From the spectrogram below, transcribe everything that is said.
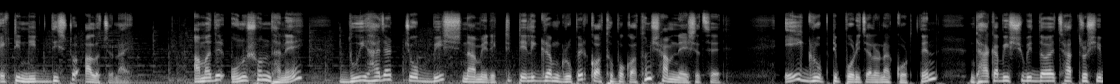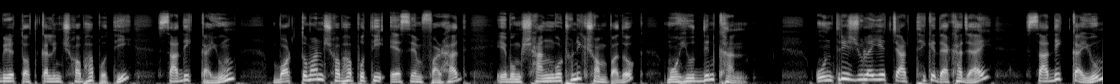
একটি নির্দিষ্ট আলোচনায়। আমাদের অনুসন্ধানে দুই হাজার চব্বিশ নামের একটি টেলিগ্রাম গ্রুপের কথোপকথন সামনে এসেছে। এই গ্রুপটি পরিচালনা করতেন ঢাকা বিশ্ববিদ্যালয় ছাত্র শিবিরের তৎকালীন সভাপতি সাদিক কায়ুম, বর্তমান সভাপতি এস এম ফারহাদ এবং সাংগঠনিক সম্পাদক মহিউদ্দিন খান। উনত্রিশ জুলাইয়ের চার থেকে দেখা যায়, সাদিক কায়ুম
